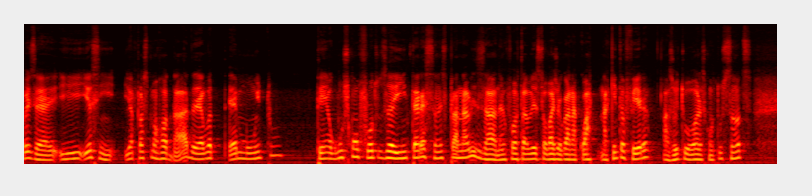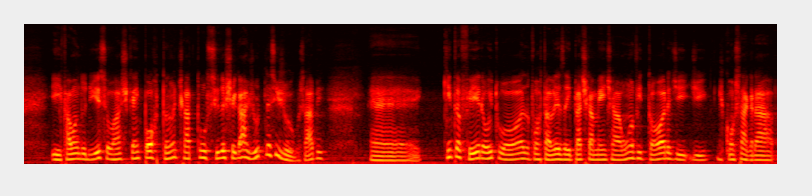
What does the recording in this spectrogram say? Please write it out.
Pois é, e, e assim, e a próxima rodada ela é muito tem alguns confrontos aí interessantes para analisar, né? O Fortaleza só vai jogar na quarta, na quinta-feira, às 8 horas contra o Santos. E falando nisso, eu acho que é importante a torcida chegar junto nesse jogo, sabe? É, Quinta-feira, 8 horas, Fortaleza aí praticamente a uma vitória de, de, de consagrar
